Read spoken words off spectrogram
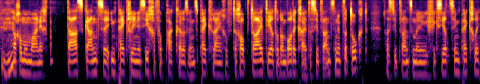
Mhm. Nachher muss man eigentlich das Ganze im Päckchen sicher verpacken, dass wenn das Päckchen eigentlich auf den Kopf gedreht wird oder am Boden geht, dass die Pflanze nicht verdruckt, dass die Pflanzen irgendwie fixiert sind im Päckchen.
